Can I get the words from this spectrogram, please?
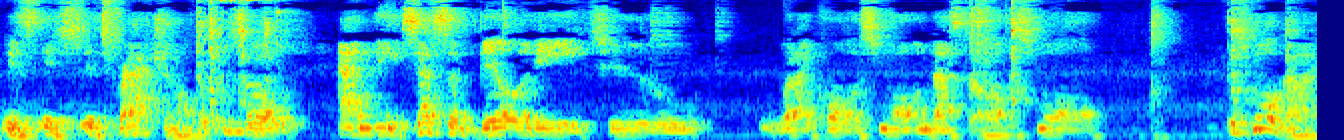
It's it's it's fractional. So and the accessibility to what I call a small investor or the small, the small guy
